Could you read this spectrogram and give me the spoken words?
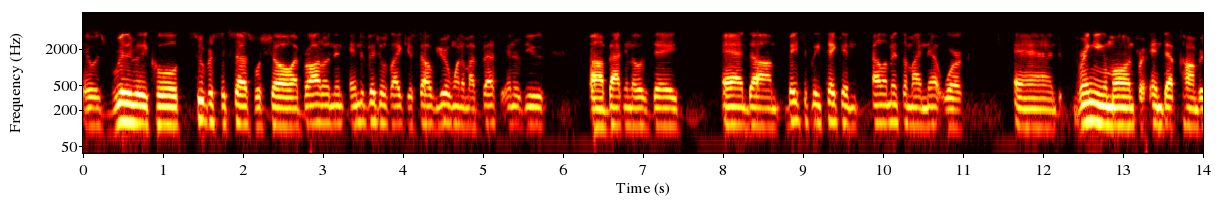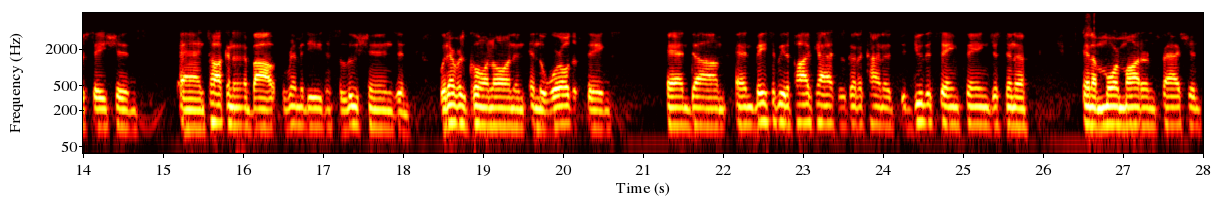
it was really really cool, super successful show. I brought on individuals like yourself. You're one of my best interviews uh, back in those days and um, basically taking elements of my network and bringing them on for in-depth conversations and talking about remedies and solutions and whatever's going on in, in the world of things. And um, and basically the podcast is going to kind of do the same thing, just in a in a more modern fashion.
